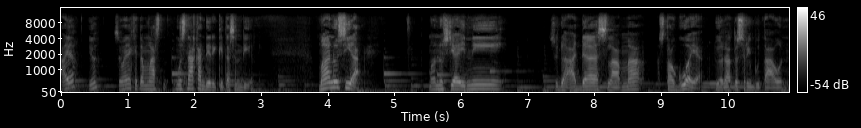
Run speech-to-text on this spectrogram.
Ayo yuk. Semuanya kita musnahkan diri kita sendiri. Manusia. Manusia ini sudah ada selama setahu gue ya 200 ribu tahun.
